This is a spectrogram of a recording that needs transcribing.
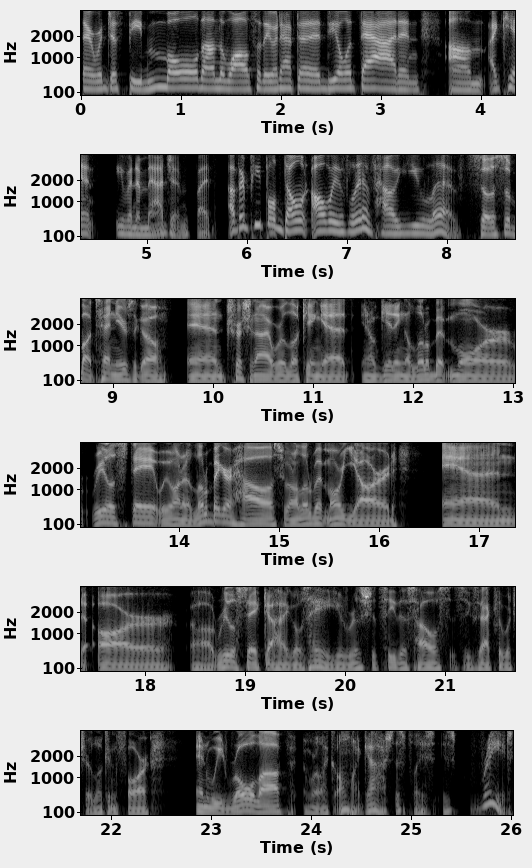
there would just be mold on the walls. So they would have to deal with that. And um, I can't even imagine, but other people don't always live how you live. So this is about 10 years ago and Trish and I were looking at, you know, getting a little bit more real estate. We wanted a little bigger house, we want a little bit more yard and our uh, real estate guy goes, "Hey, you really should see this house. It's exactly what you're looking for." And we roll up and we're like, "Oh my gosh, this place is great."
